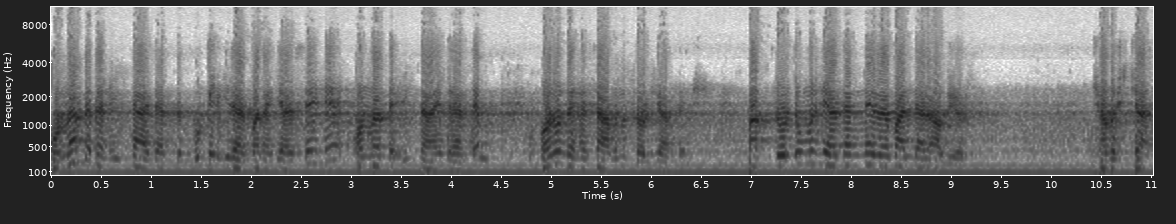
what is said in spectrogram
Onları da ben ikna ederdim. Bu bilgiler bana gelseydi onları da ikna ederdim. Onun da hesabını soracağım demiş. Bak durduğumuz yerden ne veballer alıyoruz. Çalışacağız.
